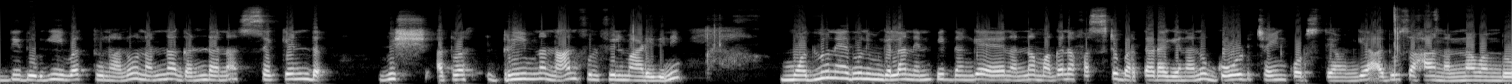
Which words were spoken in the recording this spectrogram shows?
ಇದ್ದಿದ್ದ ಹುಡ್ಗಿ ಇವತ್ತು ನಾನು ನನ್ನ ಗಂಡನ ಸೆಕೆಂಡ್ ವಿಶ್ ಅಥವಾ ಡ್ರೀಮ್ನ ನಾನ್ ಫುಲ್ಫಿಲ್ ಮಾಡಿದೀನಿ. ಮೊದ್ಲನೇದು ನಿಮ್ಗೆಲ್ಲ ನೆನ್ಪಿದ್ದಂಗೆ ನನ್ನ ಮಗನ ಫಸ್ಟ್ ಬರ್ತಡೆಗೆ ನಾನು ಗೋಲ್ಡ್ ಚೈನ್ ಕೊಡಿಸ್ದೆ ಅವನ್ಗೆ, ಅದು ಸಹ ನನ್ನ ಒಂದು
